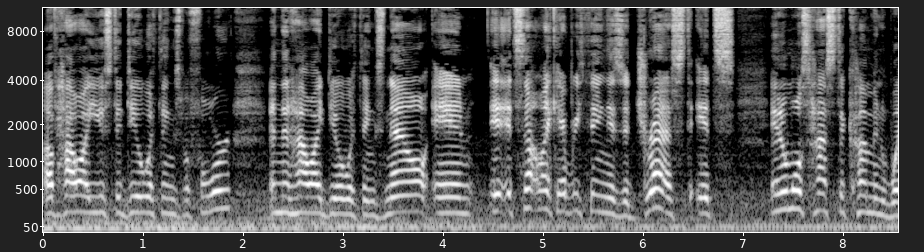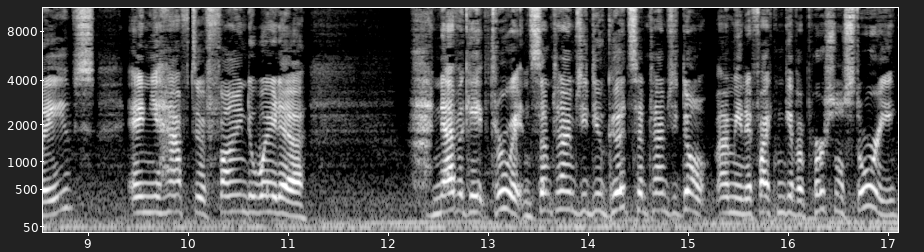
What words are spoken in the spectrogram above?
of how I used to deal with things before, and then how I deal with things now. And it, it's not like everything is addressed. It's it almost has to come in waves, and you have to find a way to navigate through it. And sometimes you do good, sometimes you don't. I mean, if I can give a personal story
